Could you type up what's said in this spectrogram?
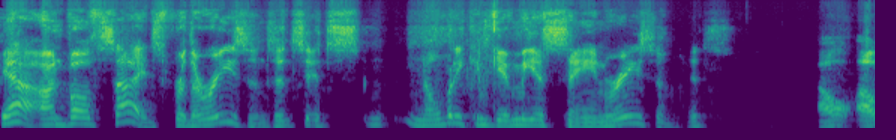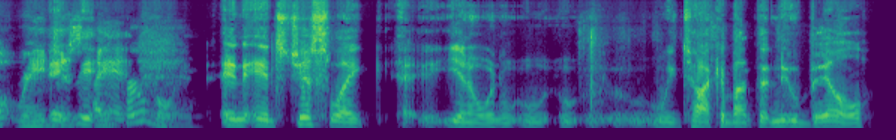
Yeah, on both sides for the reasons. It's it's nobody can give me a sane reason. It's out, outrageous It- it- hyperbole. and it's just like uh, you know when w- w- we talk about the new bill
